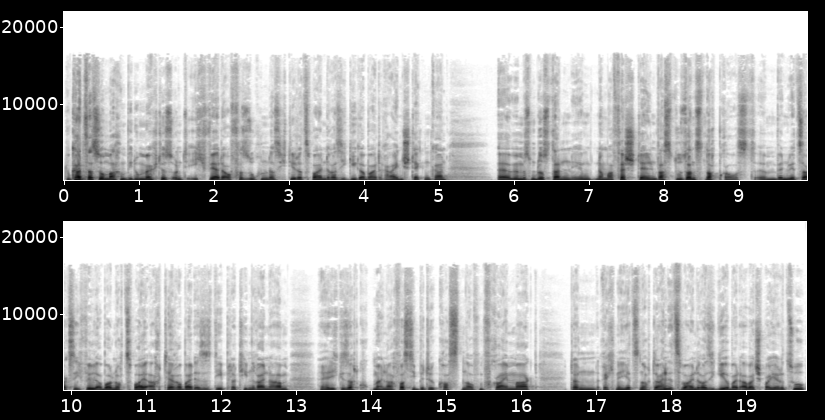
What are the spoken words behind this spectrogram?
du kannst das so machen, wie du möchtest und ich werde auch versuchen, dass ich dir da 32 GB reinstecken kann. Äh, wir müssen bloß dann eben nochmal feststellen, was du sonst noch brauchst. Ähm, wenn du jetzt sagst, ich will aber noch zwei 8 Terabyte SSD-Platinen reinhaben, dann hätte ich gesagt, guck mal nach, was die bitte kosten auf dem freien Markt. Dann rechne jetzt noch deine 32 GB Arbeitsspeicher dazu.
